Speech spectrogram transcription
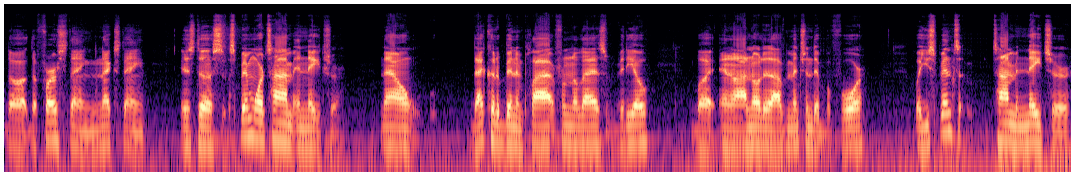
the the first thing, the next thing, is to spend more time in nature. Now, that could have been implied from the last video, but and I know that I've mentioned it before but you spend time in nature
